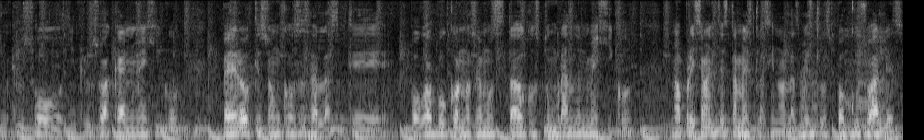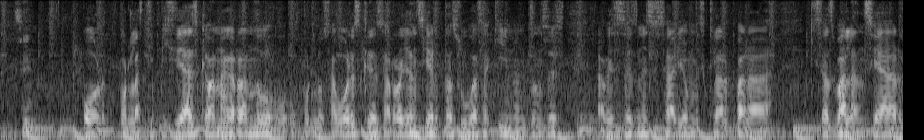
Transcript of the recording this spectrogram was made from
incluso, incluso acá en México, pero que son cosas a las que poco a poco nos hemos estado acostumbrando en México, no precisamente esta mezcla, sino las mezclas poco usuales, Sí. por, por las tipicidades que van agarrando o, o por los sabores que desarrollan ciertas uvas aquí, ¿no? Entonces a veces es necesario mezclar para quizás balancear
